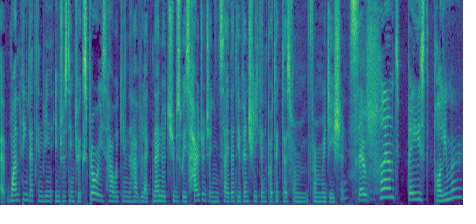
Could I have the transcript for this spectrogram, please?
uh, one thing that can be interesting to explore is how we can have like nanotubes with hydrogen inside that eventually can protect us from from radiation. So plant-based polymer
